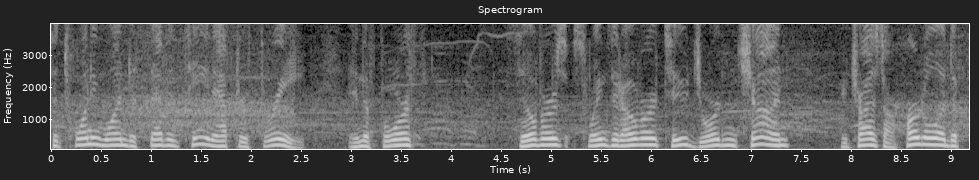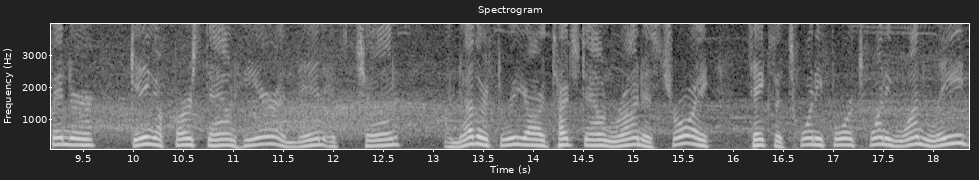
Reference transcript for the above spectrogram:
to 21 to 17 after three. In the fourth, Silvers swings it over to Jordan Chunn, who tries to hurdle a defender getting a first down here, and then it's Chunn. Another three yard touchdown run as Troy takes a 24 21 lead,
